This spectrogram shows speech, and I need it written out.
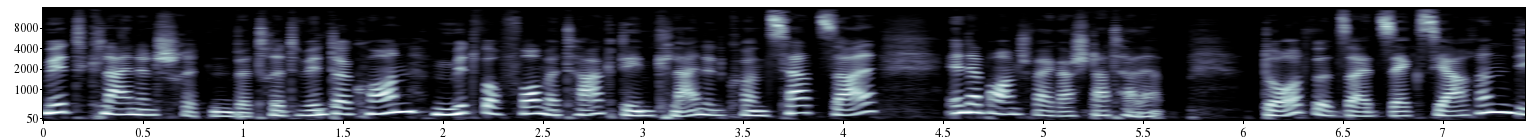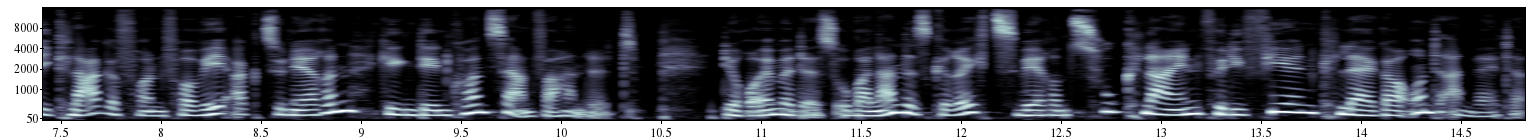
Mit kleinen Schritten betritt Winterkorn Mittwochvormittag den kleinen Konzertsaal in der Braunschweiger Stadthalle. Dort wird seit sechs Jahren die Klage von VW-Aktionären gegen den Konzern verhandelt. Die Räume des Oberlandesgerichts wären zu klein für die vielen Kläger und Anwälte.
